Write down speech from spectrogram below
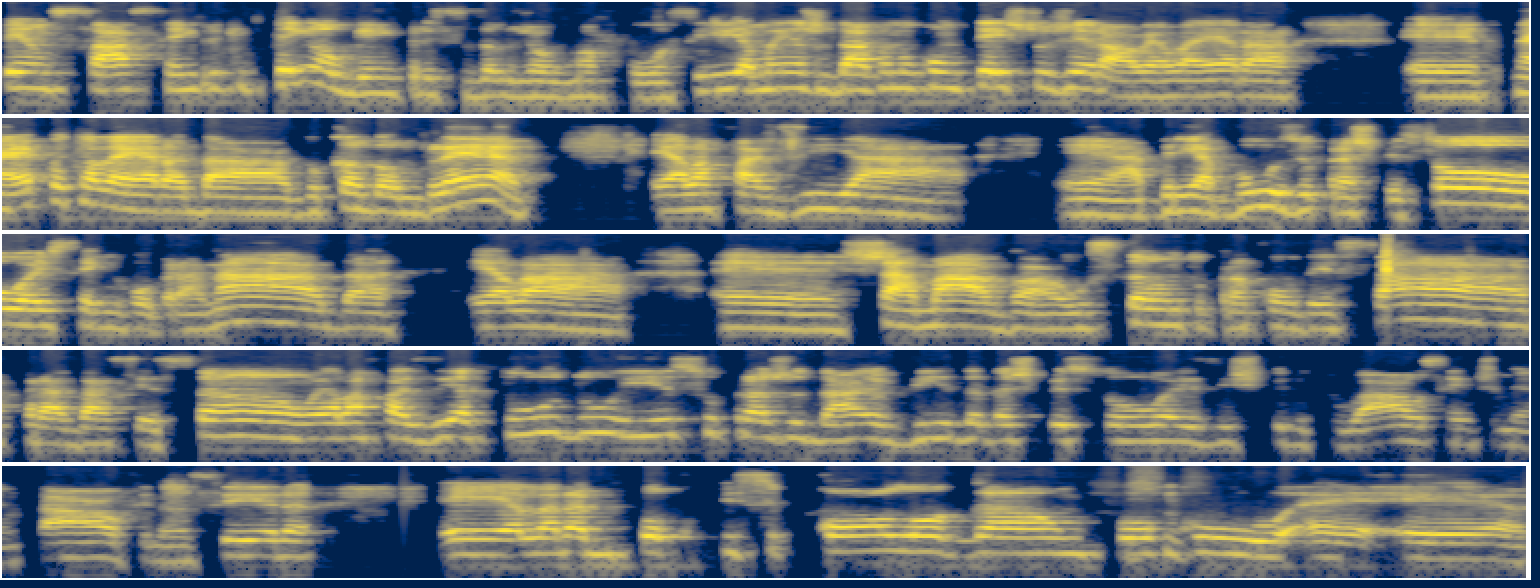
pensar sempre que tem alguém precisando de alguma força. E a mãe ajudava no contexto geral. Ela era, é, na época que ela era da, do candomblé, ela fazia é, abria búzio para as pessoas sem cobrar nada, ela é, chamava o santo para conversar, para dar sessão, ela fazia tudo isso para ajudar a vida das pessoas espiritual, sentimental, financeira. Ela era um pouco psicóloga, um pouco é,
